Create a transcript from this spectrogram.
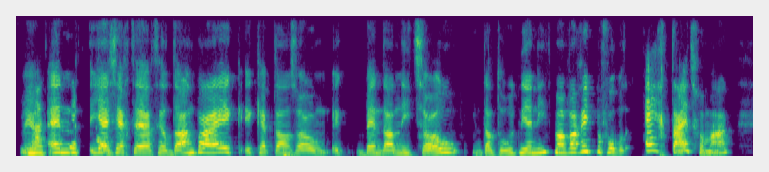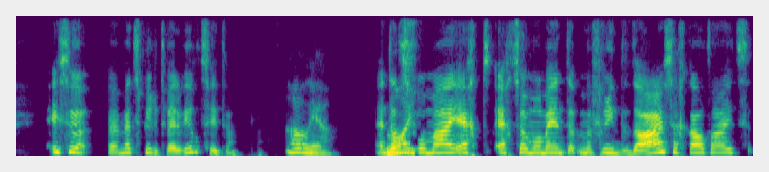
Ja, en jij zegt echt heel dankbaar. Ik, ik heb dan zo'n, ik ben dan niet zo, dat doe ik meer niet. Maar waar ik bijvoorbeeld echt tijd voor maak, is eh, met de spirituele wereld zitten. Oh ja. En dat Mooi. is voor mij echt, echt zo'n moment, dat mijn vrienden daar, zeg ik altijd,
